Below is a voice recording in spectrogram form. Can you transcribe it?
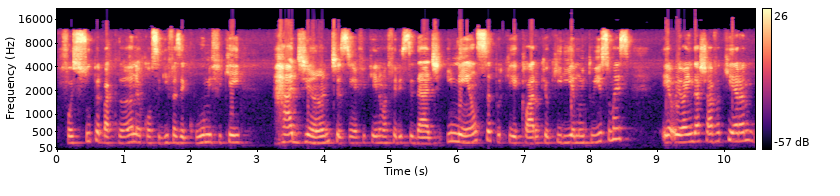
foi super bacana, eu consegui fazer cume, fiquei radiante, assim, eu fiquei numa felicidade imensa, porque, claro que eu queria muito isso, mas eu, eu ainda achava que era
